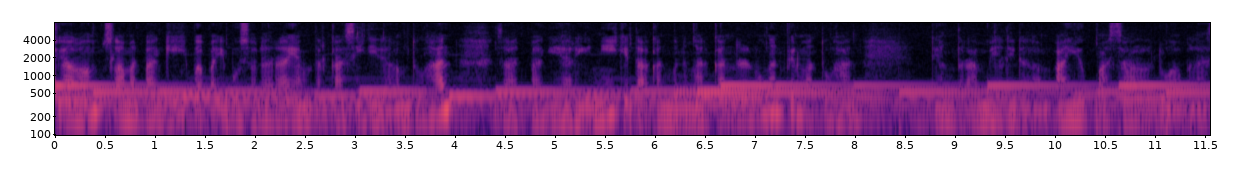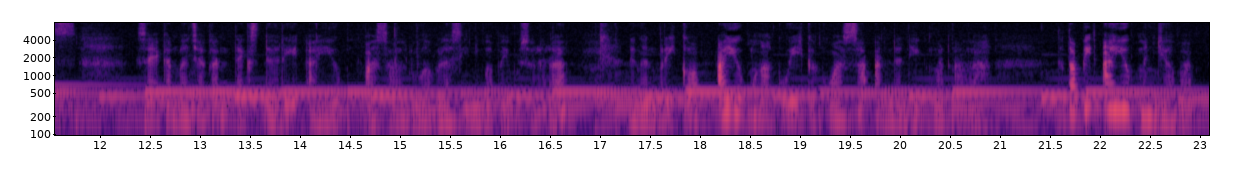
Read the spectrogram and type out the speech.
Shalom, selamat pagi Bapak Ibu Saudara yang terkasih di dalam Tuhan. Saat pagi hari ini kita akan mendengarkan renungan firman Tuhan yang terambil di dalam Ayub pasal 12. Saya akan bacakan teks dari Ayub pasal 12 ini Bapak Ibu Saudara dengan perikop Ayub mengakui kekuasaan dan hikmat Allah. Tetapi Ayub menjawab,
